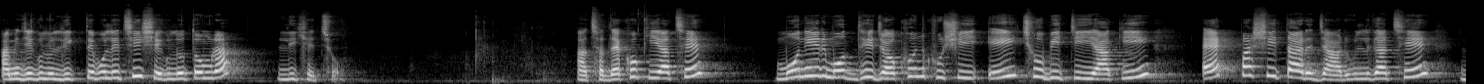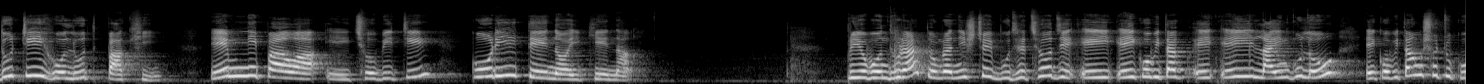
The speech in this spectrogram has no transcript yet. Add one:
আমি যেগুলো লিখতে বলেছি, সেগুলো তোমরা লিখেছ। আচ্ছা দেখো কি আছে। মনের মধ্যে যখন খুশি এই ছবিটি আঁকি, এক পাশে তার জারুল গাছে, দুটি হলুদ পাখি। এমনি পাওয়া এই ছবিটি করিতে নয় কেনা। প্রিয় বন্ধুরা, তোমরা নিশ্চয়ই বুঝেছ যে এই এই কবিতা, এই এই লাইনগুলো, এই কবিতাংশটুকু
